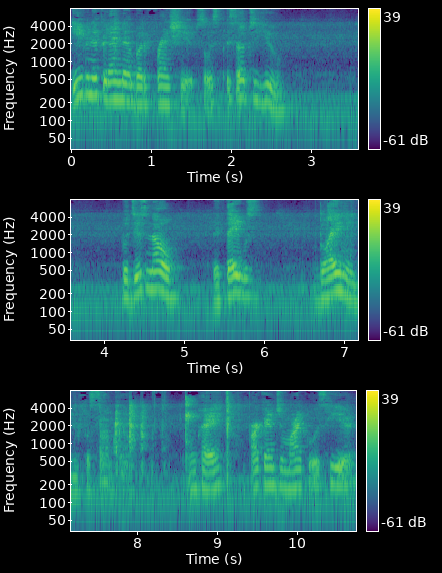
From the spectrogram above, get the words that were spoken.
even if it ain't nothing but a friendship. So it's it's up to you. But just know that they was blaming you for something. Okay, Archangel Michael is here.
